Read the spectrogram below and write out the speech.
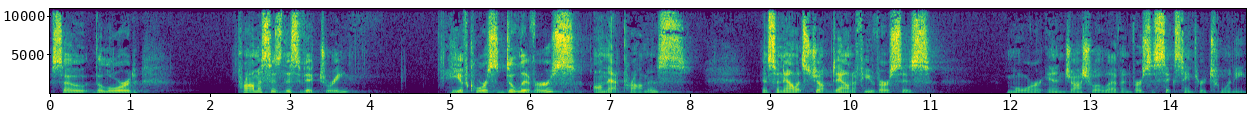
So the Lord promises this victory. He, of course, delivers on that promise. And so now let's jump down a few verses more in Joshua 11, verses 16 through 20.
